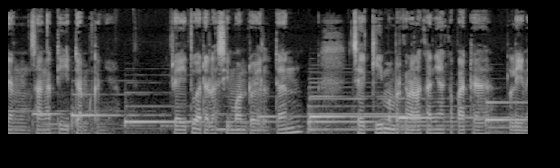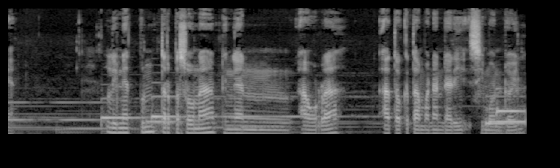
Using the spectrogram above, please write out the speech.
yang sangat diidamkannya. Pria itu adalah Simon Doyle dan Jackie memperkenalkannya kepada Lynette. Lynette pun terpesona dengan aura atau ketampanan dari Simon Doyle.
